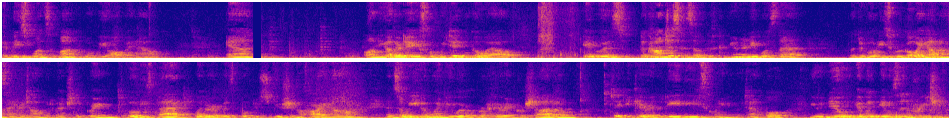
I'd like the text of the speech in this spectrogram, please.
at least once a month when we all went out. And on the other days when we didn't go out, it was the consciousness of the community was that the devotees who were going out on Sankirtan would eventually bring devotees back, whether it was book distribution or Harinam. And so even when you were preparing prasadam, taking care of the deities, cleaning the temple, you knew it was, it was in a preaching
